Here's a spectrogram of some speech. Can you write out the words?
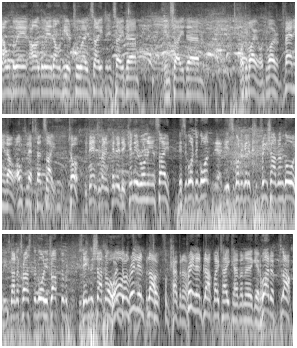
down the way, all the way down here to inside inside um, inside. Um, O'Dwyer, O'Dwyer, Vanny now, out left hand side. To the danger man Kennedy. Kennedy running inside. Is he going to go? Is he going to get a free shot on goal? He's gone across the goal. He dropped it. He's taking the shot now. Well oh, done brilliant block for- for Kavanagh. Brilliant block by Ty Kavanagh again. What a block!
